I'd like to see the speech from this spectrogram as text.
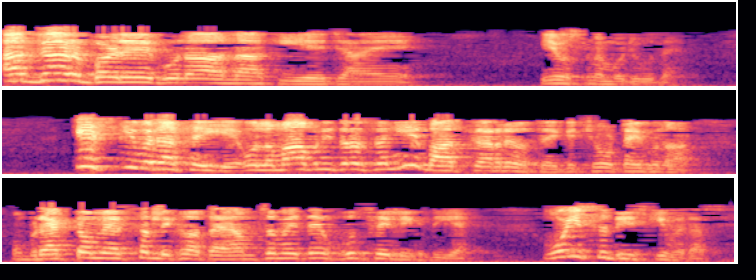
اگر بڑے گناہ نہ کیے جائیں، یہ اس میں موجود ہے۔ اس کی وجہ سے یہ علماء اپنی طرف سے نہیں بات کر رہے ہوتے کہ چھوٹے گنا بریکٹوں میں اکثر لکھا ہوتا ہے، ہم سمجھتے ہیں خود سے لکھ دیا وہ اس حدیث کی وجہ سے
